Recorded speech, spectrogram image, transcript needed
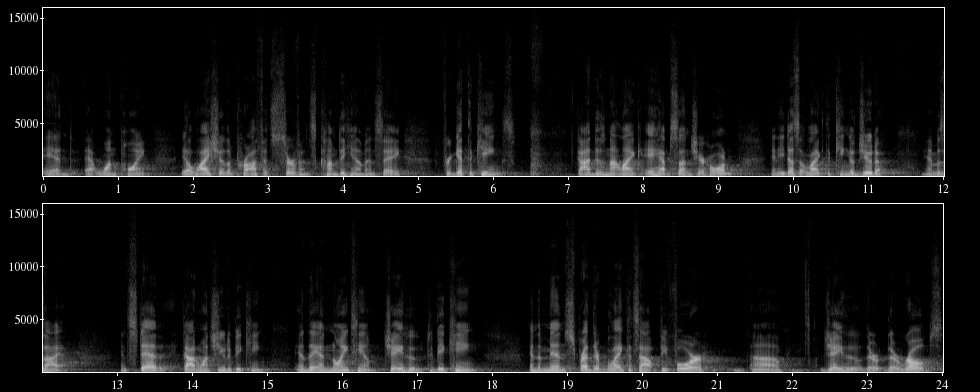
And at one point, Elisha the prophet's servants come to him and say, Forget the kings. God does not like Ahab's son Jehoram, and he doesn't like the king of Judah, Amaziah. Instead, God wants you to be king. And they anoint him, Jehu, to be king. And the men spread their blankets out before uh, Jehu, their, their robes.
